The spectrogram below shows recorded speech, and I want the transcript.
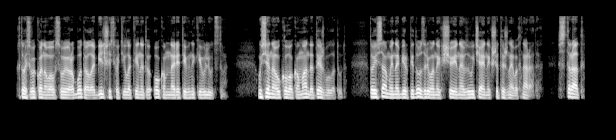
Хтось виконував свою роботу, але більшість хотіла кинути оком на рятівників людства. Уся наукова команда теж була тут. Той самий набір підозрюваних, що і на звичайних щотижневих нарадах. Страт,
